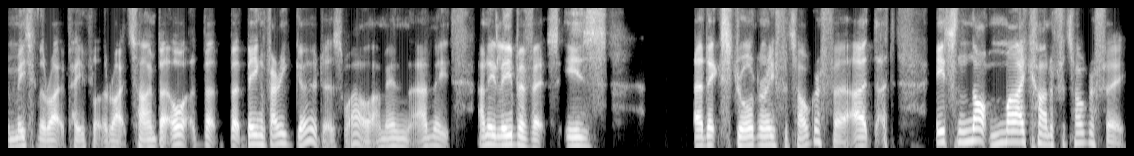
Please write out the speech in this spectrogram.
meeting the right people at the right time, but but but being very good as well. I mean, Annie Annie Leibovitz is an extraordinary photographer. I, it's not my kind of photography,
